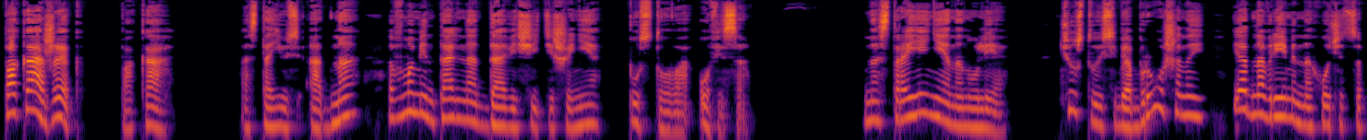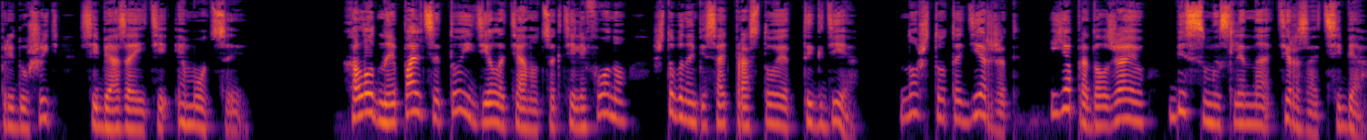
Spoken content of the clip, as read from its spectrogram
«Пока, Жек! Пока!» Остаюсь одна в моментально давящей тишине пустого офиса. Настроение на нуле. Чувствую себя брошенной и одновременно хочется придушить себя за эти эмоции. Холодные пальцы то и дело тянутся к телефону, чтобы написать простое «ты где?», но что-то держит, и я продолжаю бессмысленно терзать себя.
